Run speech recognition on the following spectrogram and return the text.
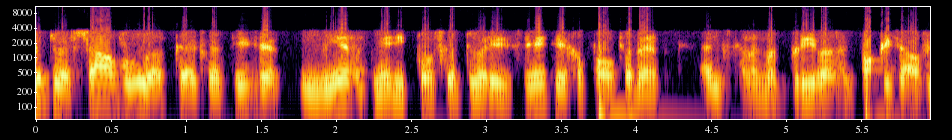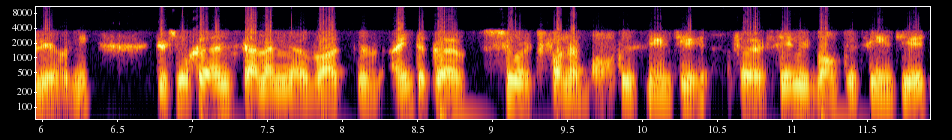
poskantoor self ook is natuurlik meer as net die poskantoor is nie net in geval van 'n instelling wat briewe en pakkies aflewer nie. Dis ook 'n instelling wat eintlik 'n soort van 'n banklisensie vir 'n semi-banklisensie het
